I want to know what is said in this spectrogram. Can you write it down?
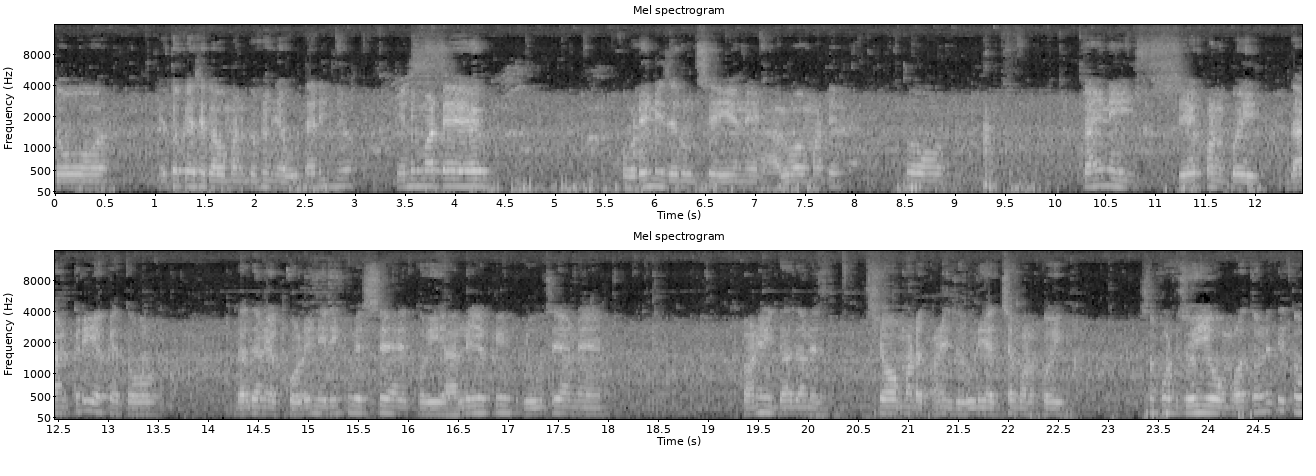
તો એ તો કહેશે કે મને ગમે ત્યાં ઉતારી દો એની માટે ઘોડીની જરૂર છે એને હાલવા માટે. તો કંઈ નહીં, જે પણ કોઈ દાન કરી શકે તો દાદાને ઘોડીની રિક્વેસ્ટ છે, તો એ હાલી શકે એવું છે અને ઘણી દાદાને સેવા માટે ઘણી જરૂરિયાત છે, પણ કોઈ સપોર્ટ જોઈએ એવો મળતો નથી. તો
